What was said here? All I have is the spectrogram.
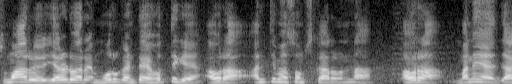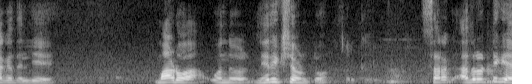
ಸುಮಾರು ಎರಡೂವರೆ ಮೂರು ಗಂಟೆ ಹೊತ್ತಿಗೆ ಅವರ ಅಂತಿಮ ಸಂಸ್ಕಾರವನ್ನು ಅವರ ಮನೆಯ ಜಾಗದಲ್ಲಿ ಮಾಡುವ ಒಂದು ನಿರೀಕ್ಷೆ ಉಂಟು. ಸರ ಅದರೊಟ್ಟಿಗೆ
